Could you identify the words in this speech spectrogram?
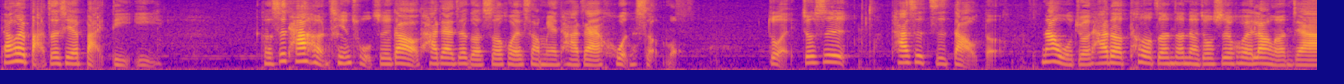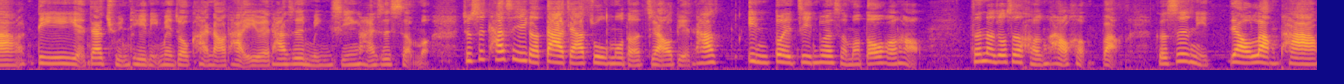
他会把这些摆第一。可是他很清楚知道，他在这个社会上面他在混什么，对，就是他是知道的。那我觉得他的特征真的就是会让人家第一眼在群体里面就看到他，以为他是明星还是什么，就是他是一个大家注目的焦点，他应对进退什么都很好，真的就是很好很棒。可是你要让他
